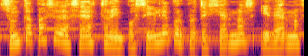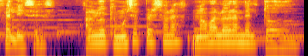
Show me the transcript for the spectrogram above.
son capaces de hacer hasta lo imposible por protegernos y vernos felices, algo que muchas personas no valoran del todo.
